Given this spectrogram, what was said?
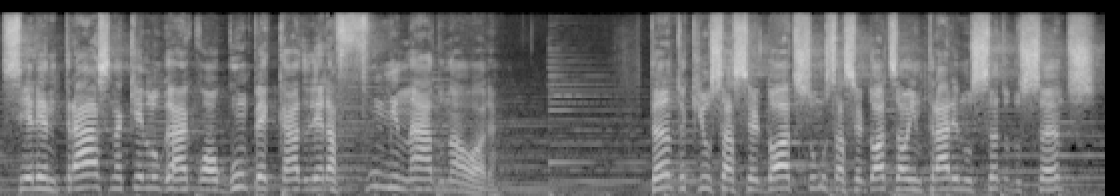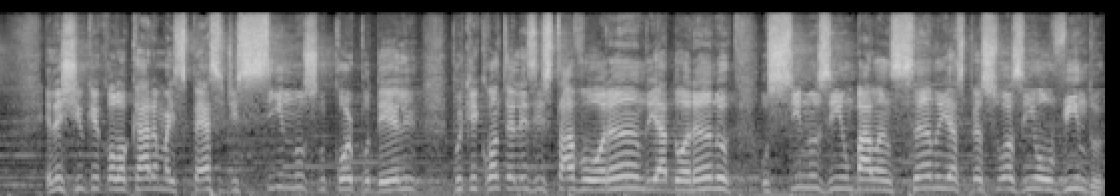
Se ele entrasse naquele lugar com algum pecado, ele era fulminado na hora. Tanto que os sacerdotes, sumos sacerdotes, ao entrarem no Santo dos Santos, eles tinham que colocar uma espécie de sinos no corpo dele, porque enquanto eles estavam orando e adorando, os sinos iam balançando e as pessoas iam ouvindo.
